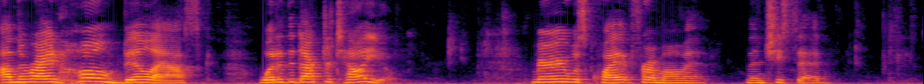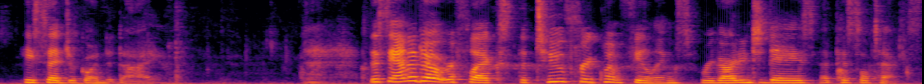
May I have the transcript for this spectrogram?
On the ride home, Bill asked, What did the doctor tell you? Mary was quiet for a moment. Then she said, He said you're going to die. This anecdote reflects the two frequent feelings regarding today's epistle text.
